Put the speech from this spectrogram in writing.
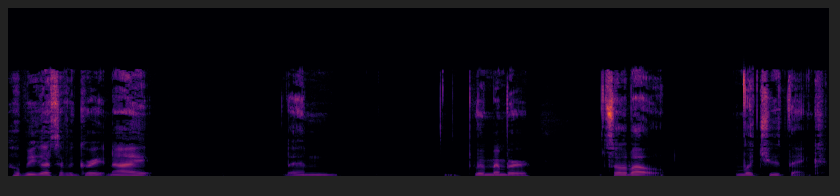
Hope you guys have a great night. Then remember, it's all about what you think.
